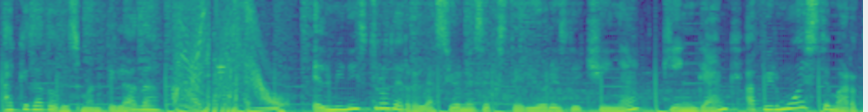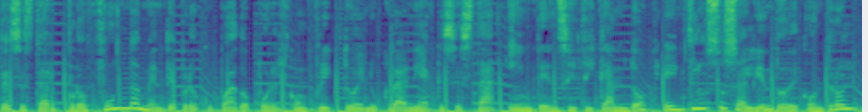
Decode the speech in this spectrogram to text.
ha quedado desmantelada. El ministro de Relaciones Exteriores de China, Qin Gang, afirmó este martes estar profundamente preocupado por el conflicto en Ucrania que se está intensificando e incluso saliendo de control.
